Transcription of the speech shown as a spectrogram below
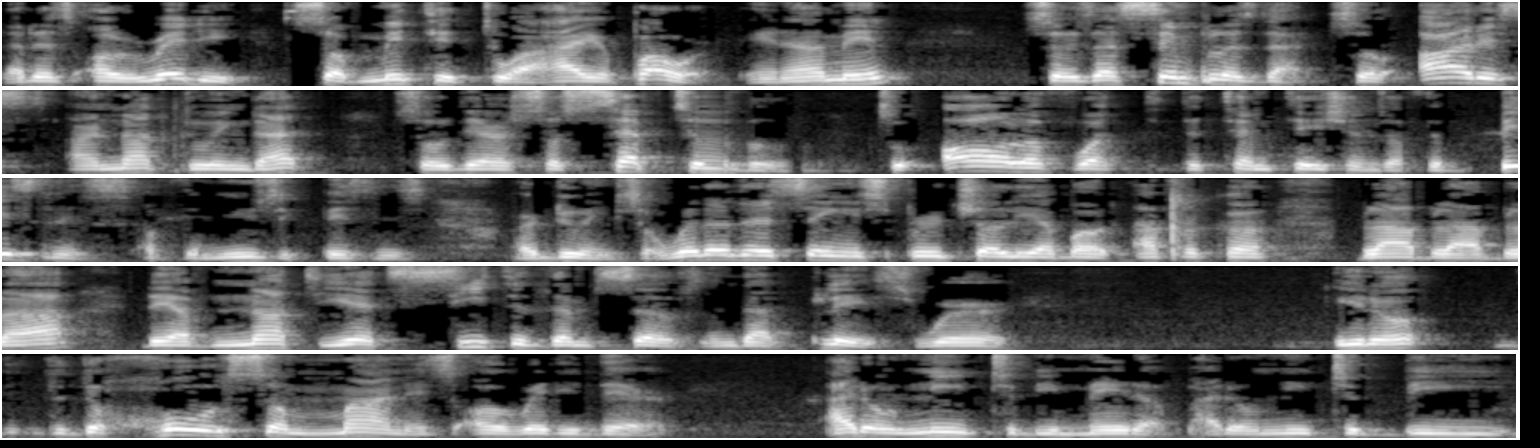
that has already submitted to a higher power. You know what I mean? So it's as simple as that. So artists are not doing that, so they are susceptible to all of what the temptations of the business of the music business are doing. So whether they're singing spiritually about Africa, blah blah blah, they have not yet seated themselves in that place where, you know, the, the wholesome man is already there. I don't need to be made up. I don't need to be.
